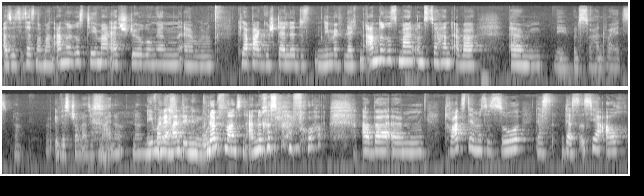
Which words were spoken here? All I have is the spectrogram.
also es ist jetzt nochmal ein anderes Thema, Essstörungen, ähm, Klappergestelle, das nehmen wir vielleicht ein anderes Mal uns zur Hand, aber ähm, nee, uns zur Hand war jetzt, ne? Ihr wisst schon, was ich meine. Ne? Nehmen Von der Hand in den Mund. Knöpfen wir uns ein anderes Mal vor. Aber ähm, trotzdem ist es so, dass das ist ja auch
